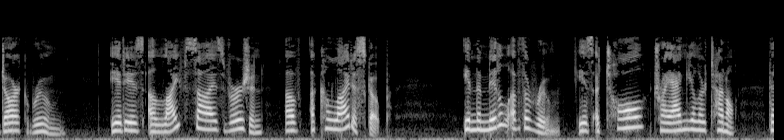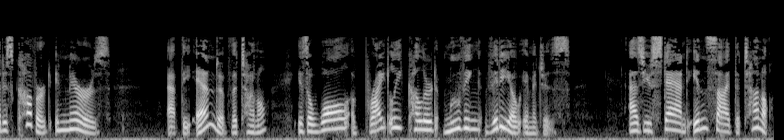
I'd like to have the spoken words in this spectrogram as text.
dark room. It is a life-size version of a kaleidoscope. In the middle of the room is a tall, triangular tunnel that is covered in mirrors. At the end of the tunnel is a wall of brightly colored moving video images. As you stand inside the tunnel,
